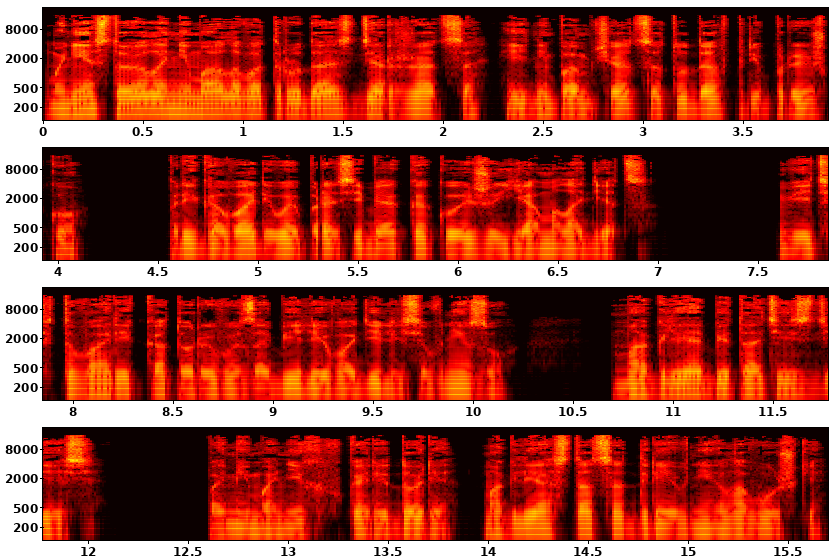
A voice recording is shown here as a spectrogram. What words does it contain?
Мне стоило немалого труда сдержаться и не помчаться туда в припрыжку, приговаривая про себя, какой же я молодец. Ведь твари, которые в изобилии водились внизу, могли обитать и здесь. Помимо них в коридоре могли остаться древние ловушки,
